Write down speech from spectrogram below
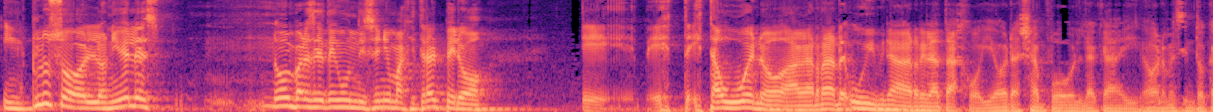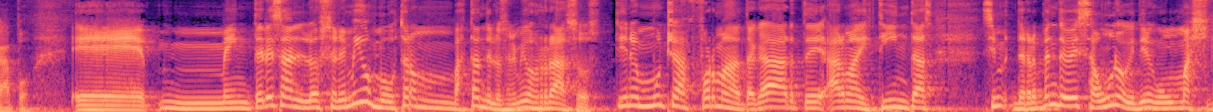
Incluso los niveles. No me parece que tenga un diseño magistral, pero. Eh, este- está bueno agarrar. Uy, mira, agarré el atajo. Y ahora ya puedo la acá y ahora me siento capo. Eh, me interesan. Los enemigos me gustaron bastante, los enemigos rasos. Tienen muchas formas de atacarte, armas distintas. De repente ves a uno que tiene como un Magic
